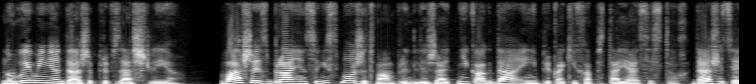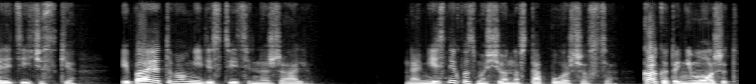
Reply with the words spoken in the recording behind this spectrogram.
Но вы меня даже превзошли. Ваша избранница не сможет вам принадлежать никогда и ни при каких обстоятельствах, даже теоретически. И поэтому мне действительно жаль. Наместник возмущенно встопорщился. Как это не может?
